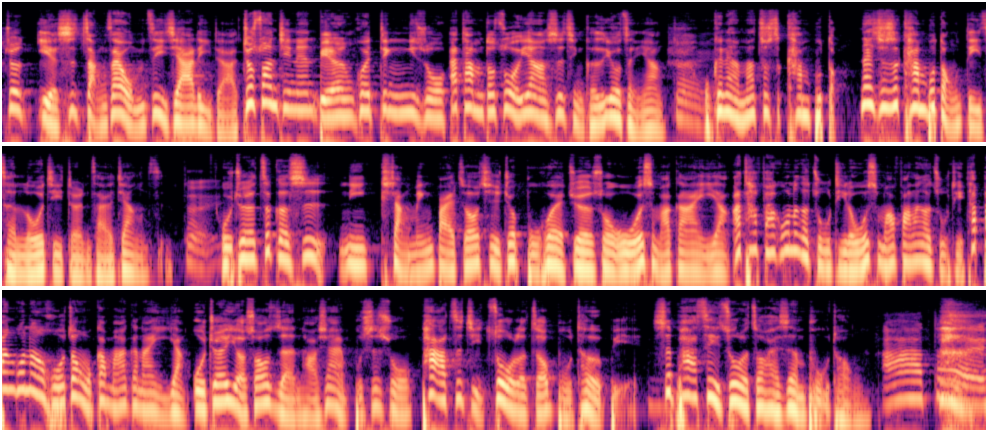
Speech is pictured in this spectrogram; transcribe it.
就也是长在我们自己家里的。啊。就算今天别人会定义说，啊，他们都做一样的事情，可是又怎样？对。我跟你讲，那就是看不懂，那就是看不懂底层逻辑的人才会这样子。对。我觉得这个是你想明白之后，其实就不会觉得说我为什么要跟他一样啊？他发过那个主题了，我为什么要发那个主题？他办过那个活动，我干嘛要跟他一样？我觉得有时候人好像也不是说怕自己做了之后不。特别是怕自己做了之后还是很普通啊，对，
